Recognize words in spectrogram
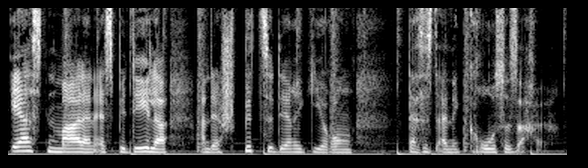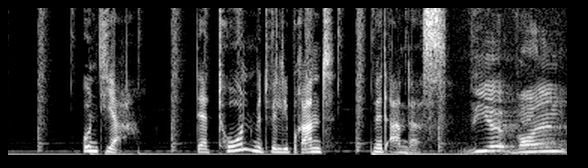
ersten Mal ein SPDler an der Spitze der Regierung. Das ist eine große Sache. Und ja, der Ton mit Willy Brandt wird anders. Wir wollen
